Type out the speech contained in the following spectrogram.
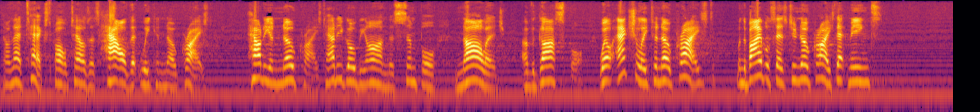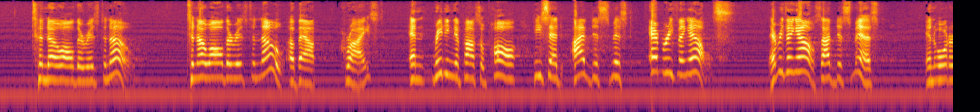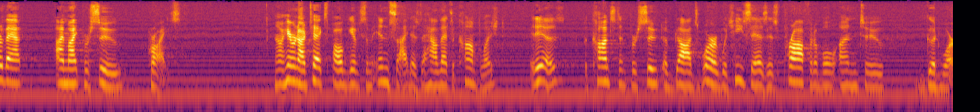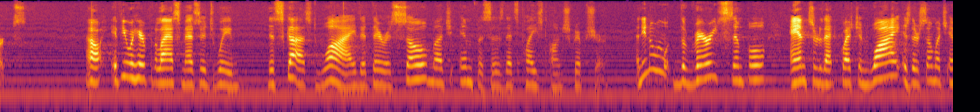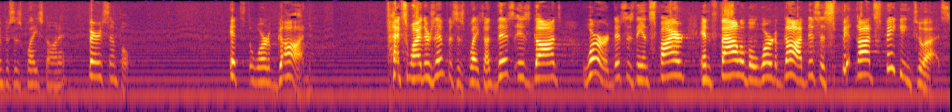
now, in that text, Paul tells us how that we can know Christ. How do you know Christ? How do you go beyond the simple knowledge of the gospel? Well, actually, to know Christ, when the Bible says to know Christ, that means to know all there is to know. To know all there is to know about Christ. And reading the Apostle Paul, he said, I've dismissed everything else. Everything else I've dismissed in order that I might pursue Christ. Now, here in our text, Paul gives some insight as to how that's accomplished. It is the constant pursuit of God's Word, which he says is profitable unto good works. Now, if you were here for the last message, we discussed why that there is so much emphasis that's placed on Scripture. And you know the very simple answer to that question, why is there so much emphasis placed on it? Very simple. It's the Word of God. That's why there's emphasis placed on it. This is God's Word. This is the inspired, infallible Word of God. This is God speaking to us.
